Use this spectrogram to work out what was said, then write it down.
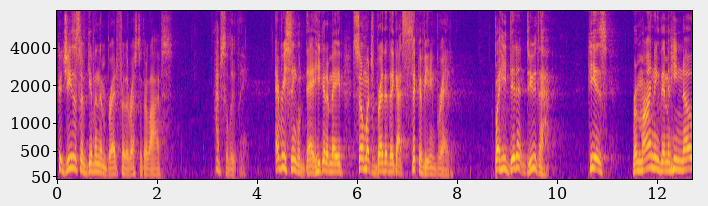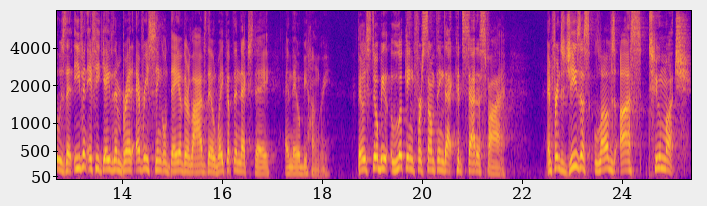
Could Jesus have given them bread for the rest of their lives? Absolutely. Every single day, he could have made so much bread that they got sick of eating bread. But he didn't do that. He is reminding them, and he knows that even if he gave them bread every single day of their lives, they would wake up the next day and they would be hungry. They would still be looking for something that could satisfy. And friends, Jesus loves us too much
